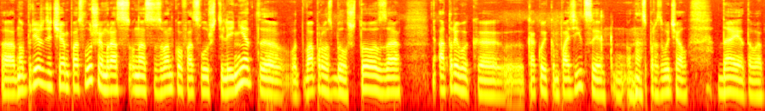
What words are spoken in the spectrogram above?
А, Но прежде чем послушаем, раз у нас звонков от слушателей нет, э, вот вопрос был, что за отрывок э, какой композиции у нас прозвучал до этого.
